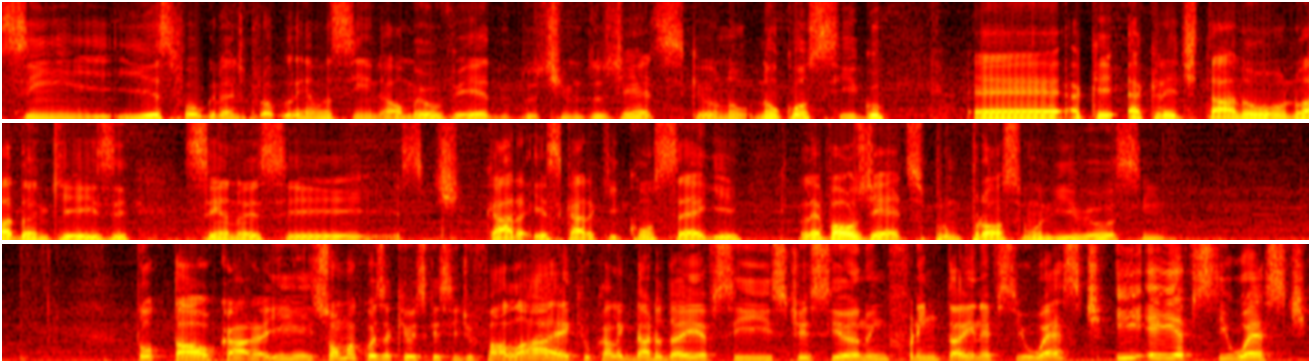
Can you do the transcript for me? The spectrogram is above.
Sim, e, e, esse foi o grande problema, assim, ao meu ver, do, time dos Jets, que eu não, não consigo é, ac acreditar no, no Adam Gaze sendo esse, esse, cara, esse cara que consegue levar os Jets para um próximo nível assim. Total, cara. E só uma coisa que eu esqueci de falar é que o calendário da AFC East esse ano enfrenta a NFC West e AFC West.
